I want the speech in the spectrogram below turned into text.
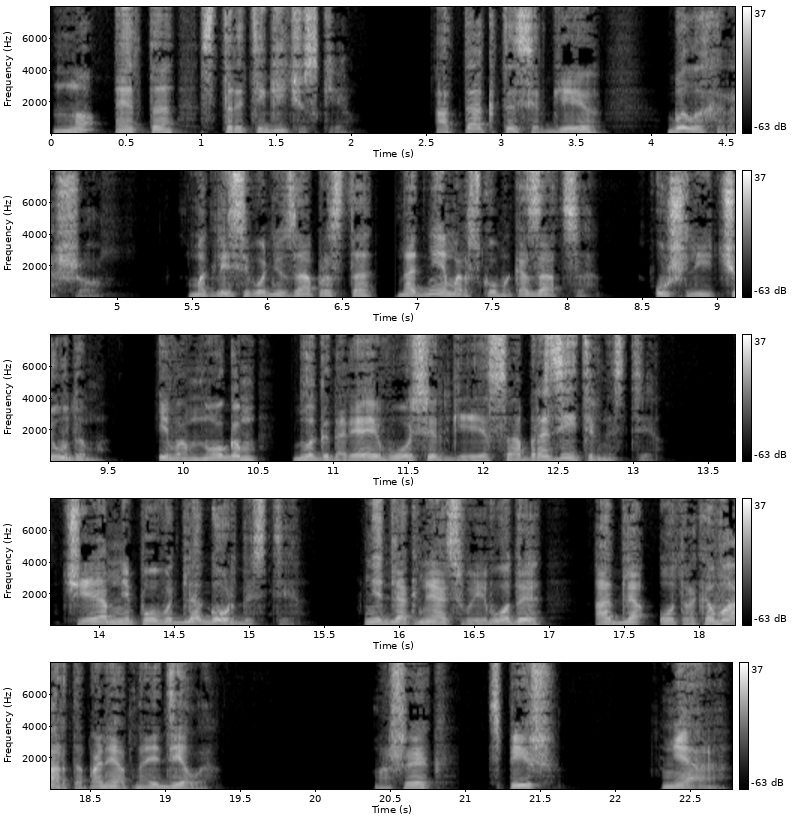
Но это стратегически. А так-то Сергею было хорошо. Могли сегодня запросто на дне морском оказаться. Ушли чудом. И во многом благодаря его, Сергея, сообразительности. Чем не повод для гордости? Не для князь-воеводы, а для отрока Варта, понятное дело. Машек, спишь? Не.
